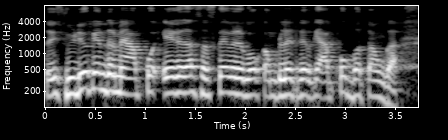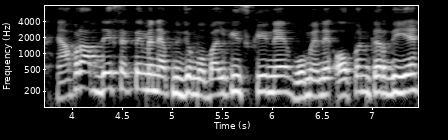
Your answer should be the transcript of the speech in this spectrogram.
तो इस वीडियो के अंदर मैं आपको एक हज़ार सब्सक्राइबर वो कंप्लीट करके आपको बताऊँगा। यहाँ पर आप देख सकते हैं, मैंने अपनी जो मोबाइल की स्क्रीन है, वो मैंने ओपन कर दी है।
